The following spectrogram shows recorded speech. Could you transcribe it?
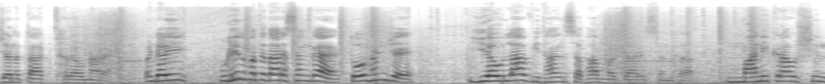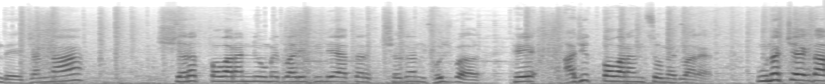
जनता ठरवणार आहे. मंडळी पुढील मतदारसंघ आहे. तो म्हणजे येवला विधानसभा मतदारसंघ. माणिकराव शिंदे ज्यांना शरद पवारांनी उमेदवारी दिली आहे तर छगन भुजबळ हे अजित पवारांचे उमेदवार आहेत. पुनश्च एकदा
